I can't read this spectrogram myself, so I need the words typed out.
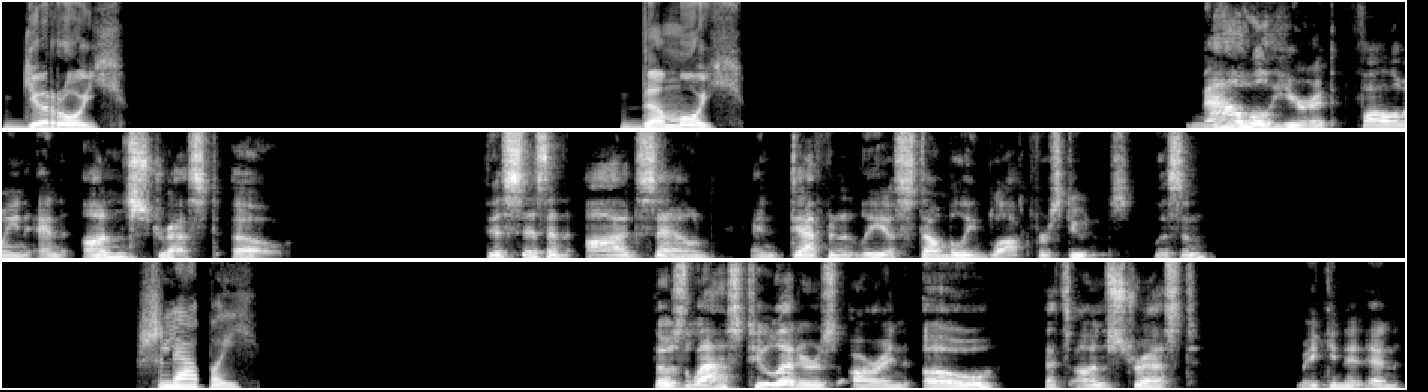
Герой. Домой. Now we'll hear it following an unstressed O. This is an odd sound and definitely a stumbling block for students. Listen. Шляпой. Those last two letters are an O that's unstressed, making it an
